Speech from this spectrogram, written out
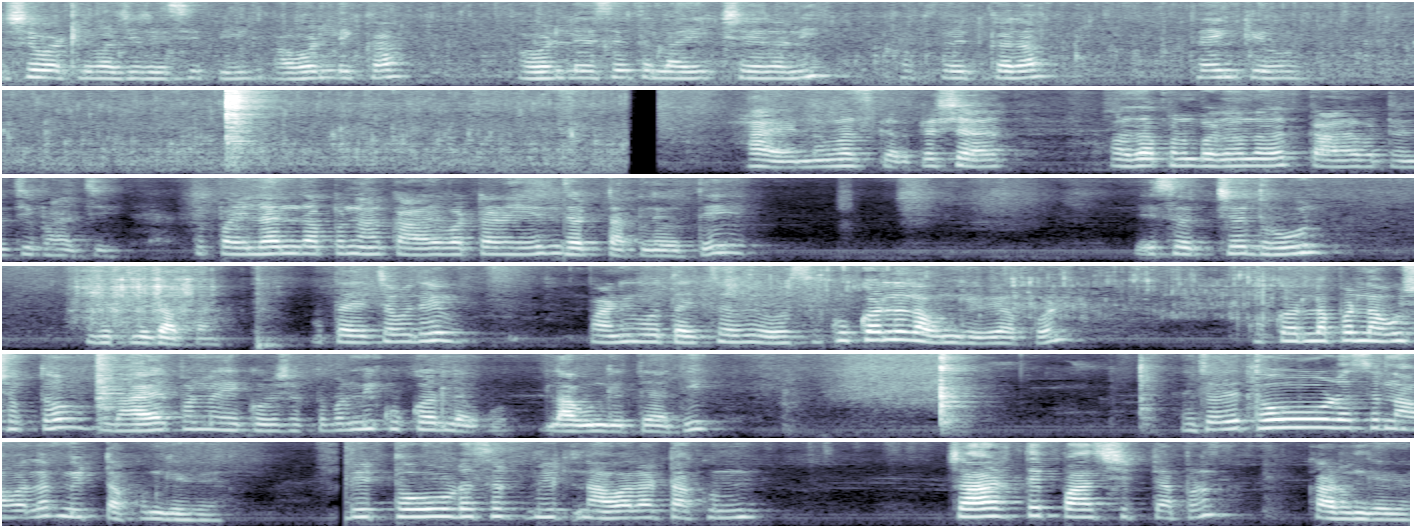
कशी वाटली माझी रेसिपी आवडली का? आवडली असेल तर लाईक शेअर आणि सबस्क्राईब करा. थँक्यू हाय नमस्कार. कशा आहात? आज आपण बनवणार आहोत काळ्या वाटाण्याची भाजी. तर पहिल्यांदा आपण हा काळे वाटाणे हे जट टाकले होते. हे स्वच्छ धुवून घेतले जातात आता याच्यामध्ये पाणी ओतायचं व्यवस्थित. कुकरला लावून घेऊया आपण. कुकरला पण लावू शकतो बाहेर पण हे करू शकतो पण मी कुकरला लावून घेते आधी. याच्यामध्ये थोडंसं नावाला मीठ टाकून घेऊया. मीठ थोडंसं मीठ नावाला टाकून चार ते पाच शिट्ट्या आपण काढून घेऊया.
